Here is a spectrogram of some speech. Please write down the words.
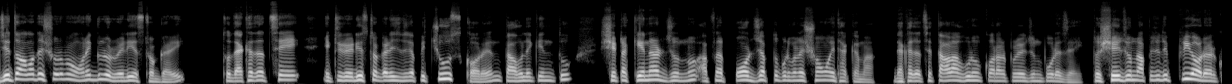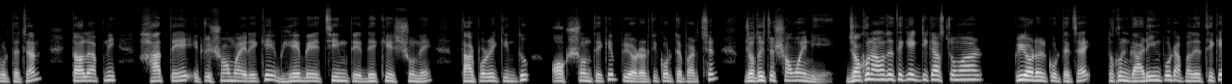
যেহেতু আমাদের শোরুমে অনেকগুলো রেডি স্টক গাড়ি তো দেখা যাচ্ছে একটি রেডি স্টক গাড়ি যদি আপনি চুজ করেন, তাহলে কিন্তু সেটা কেনার জন্য আপনার পর্যাপ্ত পরিমাণে সময় থাকে না। দেখা যাচ্ছে তাড়াহুড়ো করার প্রয়োজন পড়ে যায়। তো সেই জন্য আপনি যদি প্রি অর্ডার করতে চান, তাহলে আপনি হাতে একটু সময় রেখে ভেবে, চিনতে, দেখে, শুনে তারপরে কিন্তু অকশন থেকে প্রি অর্ডারটি করতে পারছেন যথেষ্ট সময় নিয়ে। যখন আমাদের থেকে একটি কাস্টমার প্রি অর্ডার করতে চায়, তখন গাড়ি ইম্পোর্ট আপনাদের থেকে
